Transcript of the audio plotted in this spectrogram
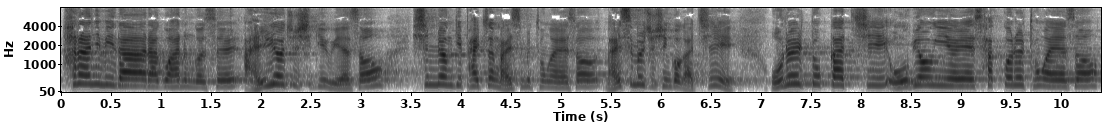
하나님이다라고 하는 것을 알려주시기 위해서 신명기 8장 말씀을 통하여서 말씀을 주신 것 같이 오늘 똑같이 오병이어의 사건을 통하여서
